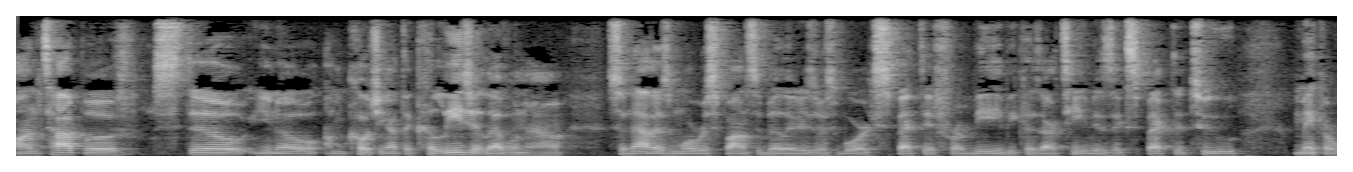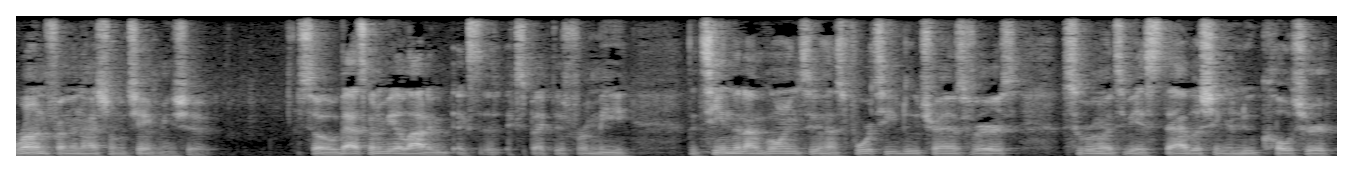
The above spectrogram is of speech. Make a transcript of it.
on top of still, you know, I'm coaching at the collegiate level now. So now there's more responsibilities, there's more expected from me because our team is expected to make a run for the national championship. So that's going to be a lot of ex- expected from me. The team that I'm going to has 14 new transfers, so we're going to be establishing a new culture.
